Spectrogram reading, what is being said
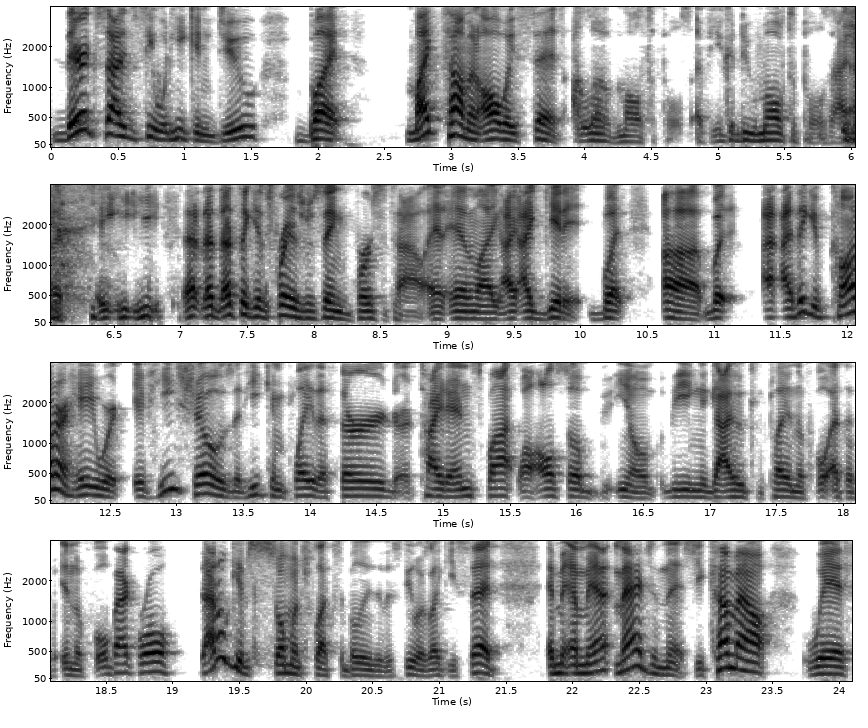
they're excited to see what he can do. But Mike Tomlin always says, "I love multiples. If you could do multiples, I, yeah. I, he, he that, that's like his phrase for saying versatile, and, and like I, I get it, but uh, but I think if Connor Heyward, if he shows that he can play the third or tight end spot while also you know being a guy who can play in the full at the in the fullback role, that'll give so much flexibility to the Steelers. Like you said, imagine this: you come out with,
